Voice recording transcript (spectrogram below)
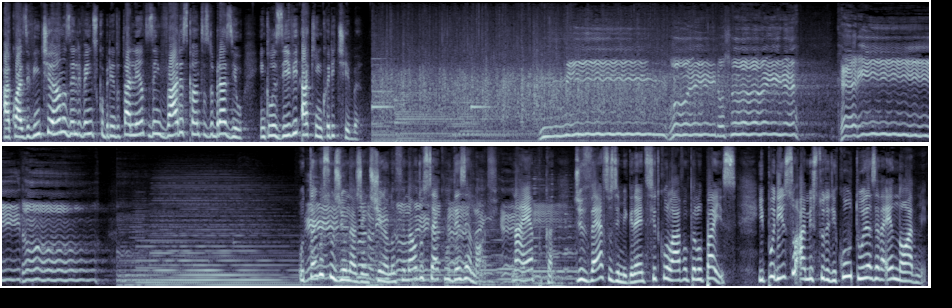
Há quase 20 anos, ele vem descobrindo talentos em vários cantos do Brasil, inclusive aqui em Curitiba. Mi Buenos Aires, querido. O tango surgiu na Argentina no final do século XIX. Na época, diversos imigrantes circulavam pelo país e por isso a mistura de culturas era enorme.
